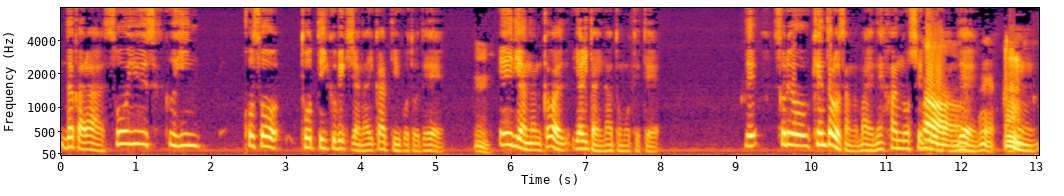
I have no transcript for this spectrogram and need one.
だから、そういう作品こそ通っていくべきじゃないかっていうことで、うん。エイリアンなんかはやりたいなと思ってて。で、それをケンタロウさんが前ね、反応してくれたんで、ね。う。うんん。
